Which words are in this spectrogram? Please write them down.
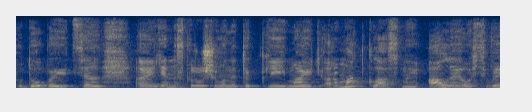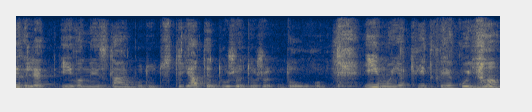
подобаються. Е, Я не скажу, що вони такий мають аромат класний, але ось вигляд, і вони знаю, будуть стояти дуже-дуже довго. І моя квітка, яку я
